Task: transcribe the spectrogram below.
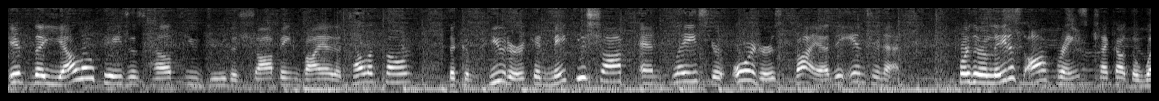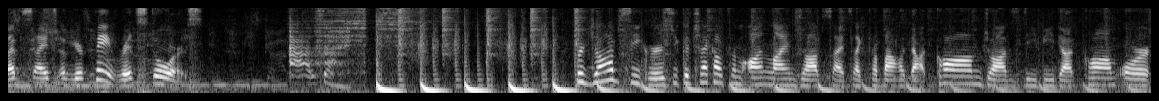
If the Yellow Pages helps you do the shopping via the telephone, the computer can make you shop and place your orders via the internet. For their latest offerings, check out the websites of your favorite stores. For job seekers, you could check out some online job sites like trabajo.com, jobsdb.com, or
